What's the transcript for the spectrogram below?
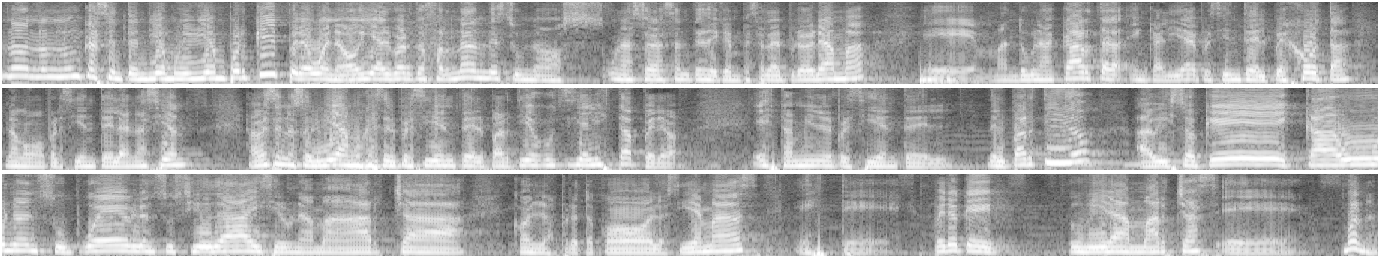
no, no, nunca se entendió muy bien por qué, pero bueno, hoy Alberto Fernández, unos, unas horas antes de que empezara el programa, eh, mandó una carta en calidad de presidente del PJ, no como presidente de la Nación. A veces nos olvidamos que es el presidente del Partido Justicialista, pero es también el presidente del, partido. Avisó que cada uno en su pueblo, en su ciudad, hiciera una marcha con los protocolos y demás, este, pero que hubiera marchas, eh, bueno,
